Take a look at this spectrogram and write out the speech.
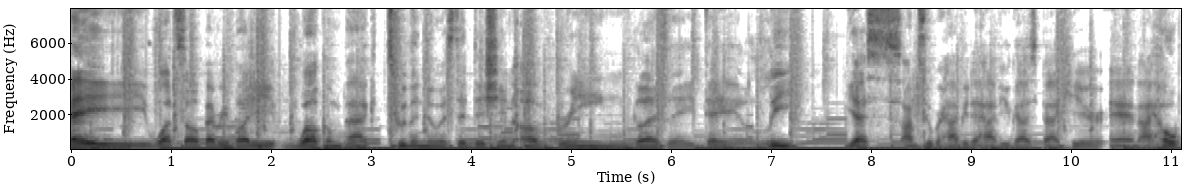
Hey, what's up, everybody? Welcome back to the newest edition of Bringlese Daily. Yes, I'm super happy to have you guys back here, and I hope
